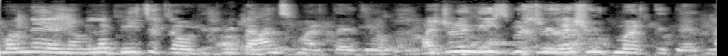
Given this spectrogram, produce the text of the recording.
ಮೊನ್ನೆ ನಾವೆಲ್ಲ ಬೀಚ್ ಹತ್ರ ಹೋಗಿದ್ವಿ ಡಾನ್ಸ್ ಮಾಡ್ತಾ ಇದ್ರು. ಅಷ್ಟರೊಳಗೆ ನಿಲ್ಸ್ಬಿಟ್ರು ಇಲ್ಲ ಶೂಟ್ ಮಾಡ್ತಿದ್ದೆ ಅದನ್ನ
